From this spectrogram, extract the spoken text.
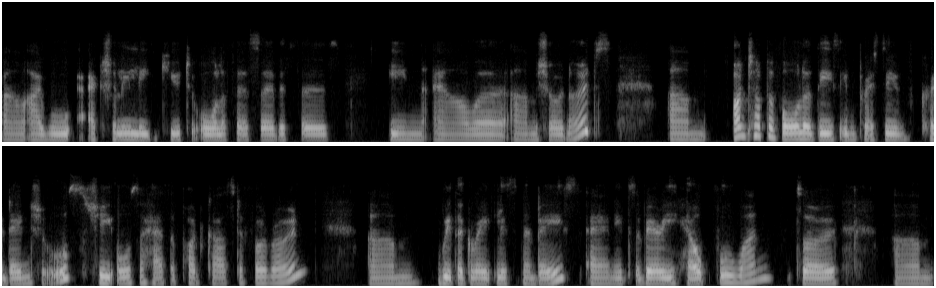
Uh, I will actually link you to all of her services in our um, show notes. Um, on top of all of these impressive credentials, she also has a podcast of her own um, with a great listener base, and it's a very helpful one. So, um,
